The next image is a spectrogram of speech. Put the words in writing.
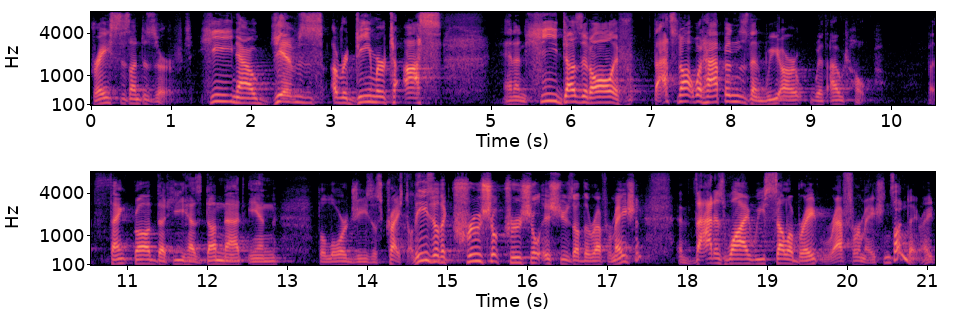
Grace is undeserved. He now gives a redeemer to us. And then he does it all. If that's not what happens, then we are without hope. But thank God that he has done that in the Lord Jesus Christ. Now, these are the crucial, crucial issues of the Reformation, and that is why we celebrate Reformation Sunday, right?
